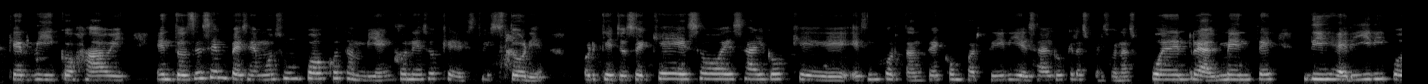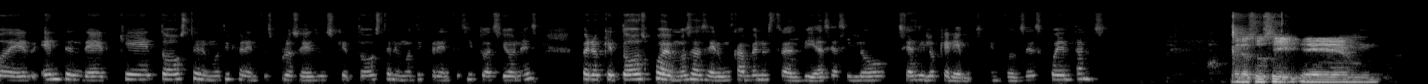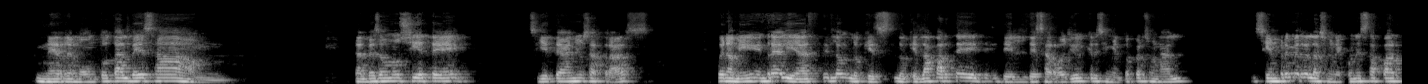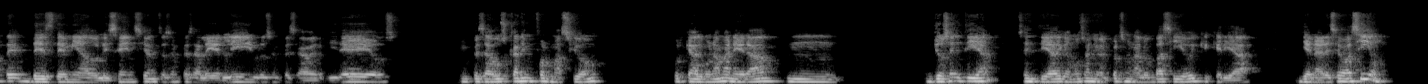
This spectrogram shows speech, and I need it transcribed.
Qué rico, Javi. Entonces empecemos un poco también con eso que es tu historia porque yo sé que eso es algo que es importante compartir y es algo que las personas pueden realmente digerir y poder entender que todos tenemos diferentes procesos, que todos tenemos diferentes situaciones, pero que todos podemos hacer un cambio en nuestras vidas si así lo, si así lo queremos. Entonces, cuéntanos. Bueno, Susi, eh, me remonto tal vez a, tal vez a unos siete, siete años atrás, bueno, a mí en realidad lo, que, es, lo que es la parte del desarrollo y el crecimiento personal, siempre me relacioné con esta parte desde mi adolescencia, entonces empecé a leer libros, empecé a ver videos, empecé a buscar información, porque de alguna manera mm, yo sentía, sentía, digamos, a nivel personal un vacío y que quería llenar ese vacío.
